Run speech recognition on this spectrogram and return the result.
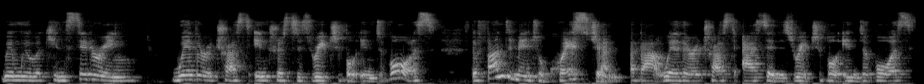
when we were considering whether a trust interest is reachable in divorce, the fundamental question about whether a trust asset is reachable in divorce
